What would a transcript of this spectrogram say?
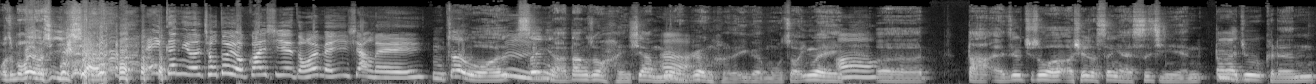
我怎么会有印象？哎，跟你们球队有关系，怎么会没印象嘞？嗯，在我生涯当中，很像没有任何的一个魔咒，因为呃。打呃就就说呃选手生涯十几年，大概就可能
